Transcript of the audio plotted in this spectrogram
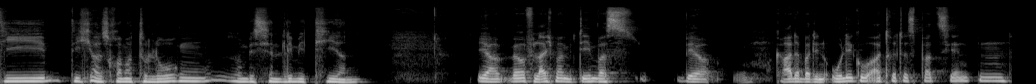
die dich als Rheumatologen so ein bisschen limitieren? Ja, wenn wir vielleicht mal mit dem, was wir gerade bei den Oligoarthritis-Patienten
